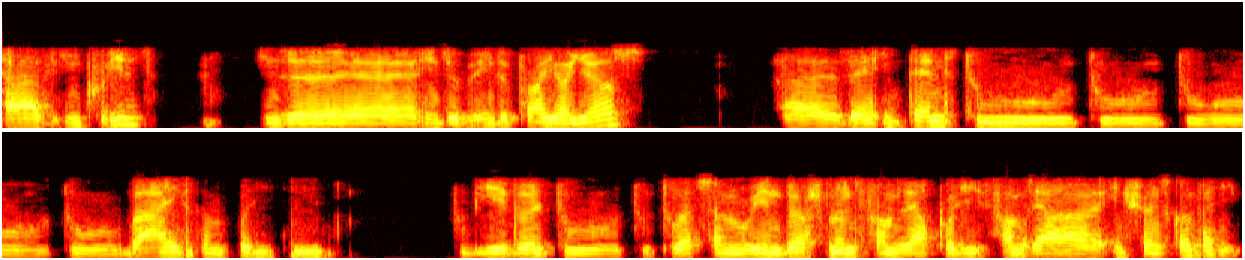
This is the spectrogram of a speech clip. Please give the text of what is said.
has increased, in the in the in the prior years. Uh, they intend to to to to buy some policy to be able to to, to have some reimbursement from their poli- from their insurance company.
